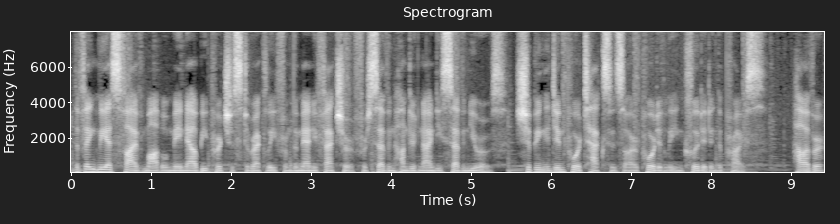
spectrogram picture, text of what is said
The Fengmi S5 model may now be purchased directly from the manufacturer for 797 euros. Shipping and import taxes are reportedly included in the price. However,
